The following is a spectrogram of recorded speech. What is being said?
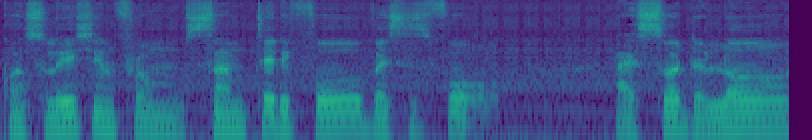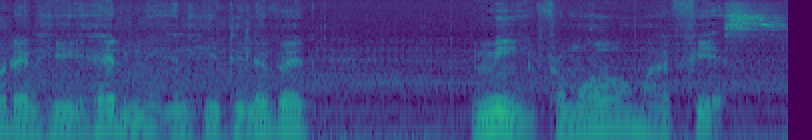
consolation from Psalm 34, verses 4. I sought the Lord, and he heard me, and he delivered me from all my fears.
